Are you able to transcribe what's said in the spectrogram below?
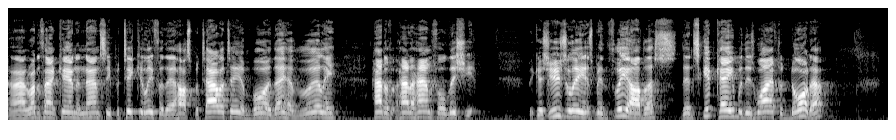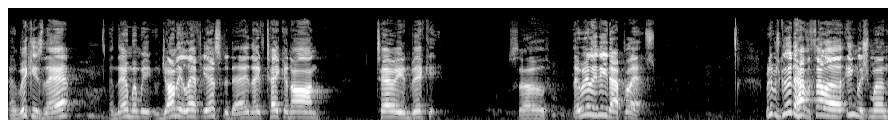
And I want to thank Ken and Nancy particularly for their hospitality, and boy, they have really had a, had a handful this year because usually it's been three of us. Then Skip came with his wife and daughter, and Ricky's there. And then when we Johnny left yesterday, they've taken on Terry and Vicky. So they really need our prayers. But it was good to have a fellow Englishman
